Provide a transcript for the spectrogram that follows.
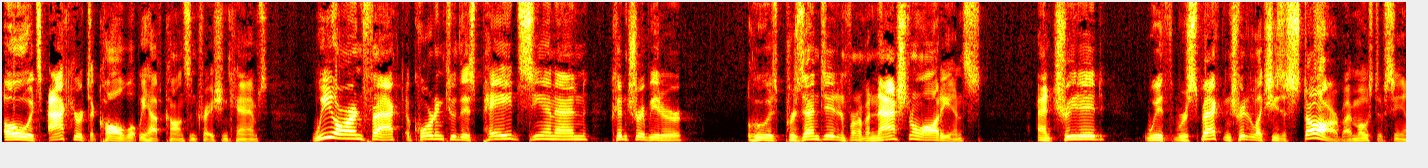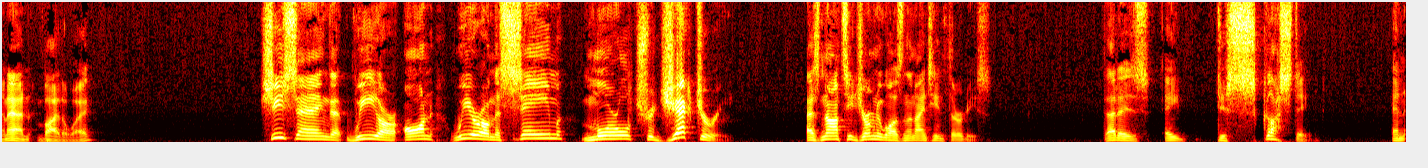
oh, it's accurate to call what we have concentration camps, we are, in fact, according to this paid CNN contributor who is presented in front of a national audience and treated with respect and treated like she's a star by most of CNN, by the way. She's saying that we are on we are on the same moral trajectory as Nazi Germany was in the 1930s. That is a disgusting and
